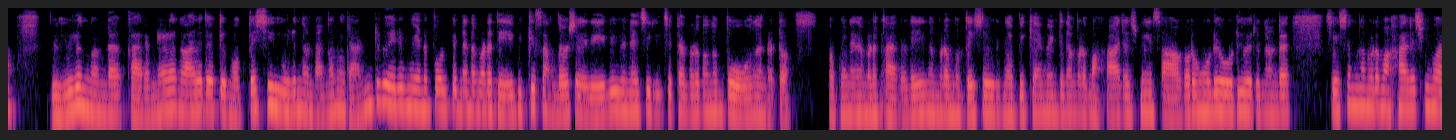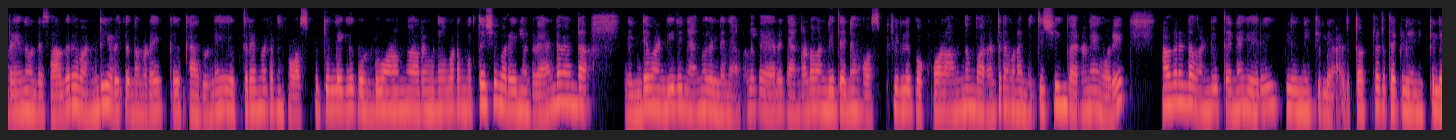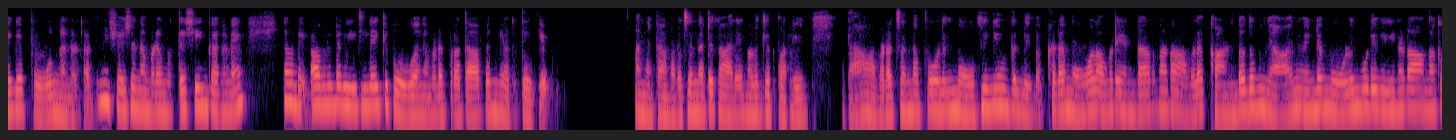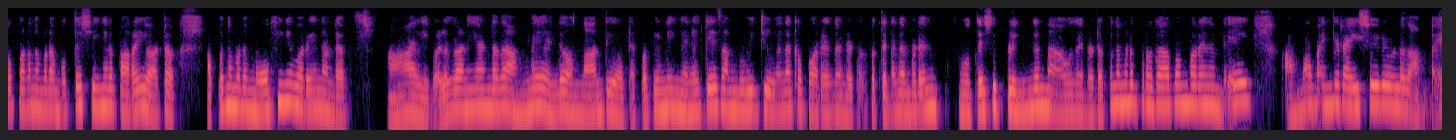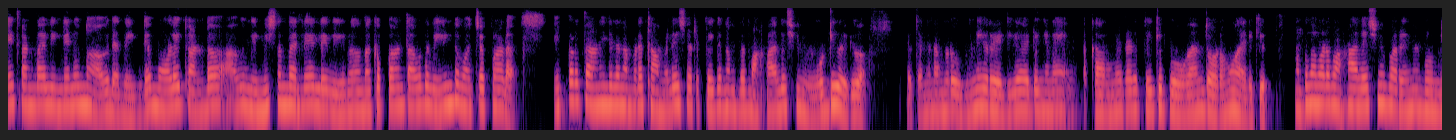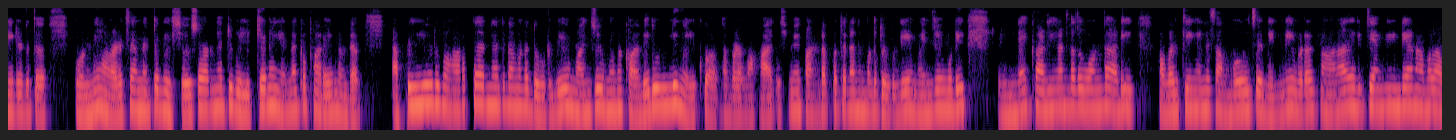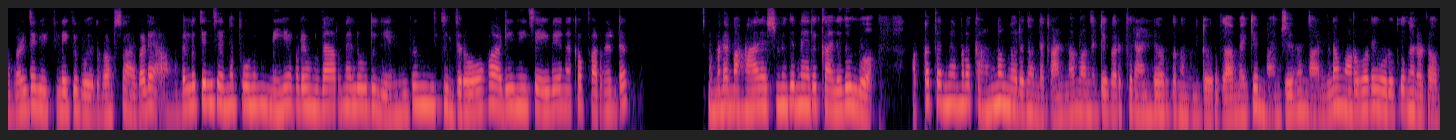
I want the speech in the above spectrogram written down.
വീഴുന്നുണ്ട്. കരുണയുടെ കാൽ തട്ടി മുത്തശ്ശി വീഴുന്നുണ്ട്. അങ്ങനെ രണ്ടുപേരും വീണപ്പോൾ പിന്നെ നമ്മുടെ ദേവിക്ക് സന്തോഷമായി. ദേവി പിന്നെ ചിരിച്ചിട്ട് അവിടെ നിന്നും പോകുന്നുണ്ട് കേട്ടോ. അപ്പൊ പിന്നെ നമ്മുടെ കരുണയും നമ്മുടെ മുത്തശ്ശി എഴുന്നേപ്പിക്കാൻ വേണ്ടി നമ്മുടെ മഹാലക്ഷ്മി സാഗറും കൂടി ഓടി വരുന്നുണ്ട്. ശേഷം നമ്മുടെ മഹാലക്ഷ്മി പറയുന്നുണ്ട് സാഗർ വണ്ടി എടുക്കും. നമ്മുടെ കരുണയെ എത്രയും പെട്ടെന്ന് ഹോസ്പിറ്റലിലേക്ക് കൊണ്ടുപോകണം എന്ന് പറയുമ്പോൾ നമ്മുടെ മുത്തശ്ശി പറയുന്നുണ്ട് വേണ്ട വേണ്ട. നിന്റെ വണ്ടിയിൽ ഞങ്ങളില്ല. ഞങ്ങൾ വേറെ ഞങ്ങളുടെ വണ്ടി തന്നെ ഹോസ്പിറ്റലിൽ പൊക്കോളാം പറഞ്ഞിട്ട് നമ്മുടെ മുത്തശ്ശിയും കരുണയും കൂടി അവരുടെ വണ്ടിയിൽ തന്നെ കയറി ക്ലിനിക്കിൽ തൊട്ടടുത്ത ക്ലിനിക്കിലേക്ക് പോകുന്നുണ്ട് അതിനുശേഷം നമ്മുടെ മുത്തശ്ശിയും കരുണയും നമ്മുടെ അവരുടെ വീട്ടിലേക്ക് പോവുക നമ്മുടെ പ്രതാപന്റെ അടുത്തേക്ക്. എന്നിട്ട് അവിടെ ചെന്നിട്ട് കാര്യങ്ങളൊക്കെ പറയും. എടാ അവിടെ ചെന്നപ്പോൾ ഈ മോഹിനി ഉണ്ടല്ലോ. ഇവക്കടെ മോൾ അവിടെ ഉണ്ടായിരുന്നടാ. അവളെ കണ്ടതും ഞാനും എന്റെ മോളും കൂടി വീണടാ എന്നൊക്കെ പറഞ്ഞ് നമ്മുടെ മുത്തശ്ശി ഇങ്ങനെ പറയുക കേട്ടോ. അപ്പൊ നമ്മുടെ മോഹിനി പറയുന്നുണ്ട് ആ ഇവൾ കണിയേണ്ടത് അമ്മയല്ലേ ഒന്നാം തീയതി ആയിട്ട്. അപ്പൊ പിന്നെ ഇങ്ങനെയൊക്കെ സംഭവിക്കൂ എന്നൊക്കെ പറയുന്നുണ്ട് അപ്പൊ തന്നെ നമ്മുടെ മുത്തശ്ശി പ്ലിങ്ങുന്നാവുന്നുണ്ട് കേട്ടോ. അപ്പൊ നമ്മുടെ പ്രതാപം പറയുന്നുണ്ട് ഏയ് അമ്മ ഭയങ്കര ഐശ്വര്യമുള്ളത്. അമ്മയെ കണ്ടാൽ ഇങ്ങനെയൊന്നും ആവില്ല. നിന്റെ മോളെ കണ്ട ആ നിമിഷം തന്നെയല്ലേ വീണു എന്നൊക്കെ പറഞ്ഞിട്ട് അവിടെ വീണ്ടും ഒച്ചപ്പാട്. ഇപ്പുറത്താണെങ്കിൽ നമ്മുടെ കമലേശ്വരത്തേക്ക് നമ്മുടെ മഹാലക്ഷ്മി ഓടി വരിക. അപ്പൊ തന്നെ നമ്മുടെ ഉണ്ണി റെഡിയായിട്ട് ഇങ്ങനെ കരുണയുടെ അടുത്തേക്ക് പോകാൻ തുടങ്ങുമായിരിക്കും. അപ്പൊ നമ്മുടെ മഹാലക്ഷ്മി പറയുന്നുണ്ട് ഉണ്ണിയുടെ അടുത്ത് ഉണ്ണി അവിടെ ചെന്നിട്ട് വിശേഷം അറിഞ്ഞിട്ട് വിളിക്കണം എന്നൊക്കെ പറയുന്നുണ്ട്. അപ്പൊ ഈ ഒരു വാർത്ത അറിഞ്ഞിട്ട് നമ്മുടെ ദുർഗയും മഞ്ജുവും ഇങ്ങനെ കളിരുള്ളി നിൽക്കുക നമ്മുടെ മഹാലക്ഷ്മിയെ കണ്ടപ്പോ തന്നെ നമ്മുടെ ദുർഗയും മഞ്ജുവും കൂടി നിന്നെ കണി കണ്ടത് കൊണ്ടാടി അവൾക്ക് ഇങ്ങനെ സംഭവിച്ചത്. നിന്നെ ഇവിടെ കാണാതിരിക്കാൻ വേണ്ടിയാണ് അവൾ അവളുടെ വീട്ടിലേക്ക് പോയത്. പക്ഷെ അവിടെ അമ്പലത്തിൽ ചെന്നപ്പോഴും നീ അവിടെ ഉണ്ടായിരുന്നല്ലോടി? എന്തും ദ്രോഹാടി നീ ചെയ്തേന്നൊക്കെ പറഞ്ഞിട്ട് നമ്മുടെ മഹാലക്ഷ്മിക്ക് നേരെ കലിതുള്ളുക അപ്പൊ തന്നെ നമ്മുടെ കണ്ണം വരുന്നുണ്ട്. കണ്ണം വന്നിട്ട് ഇവർക്ക് രണ്ടുപേർക്കും നമ്മുടെ ദുർഗാമ്മയ്ക്കും മഞ്ജുവിനും നല്ല മറുപടി കൊടുക്കുന്നുണ്ട് കേട്ടോ.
